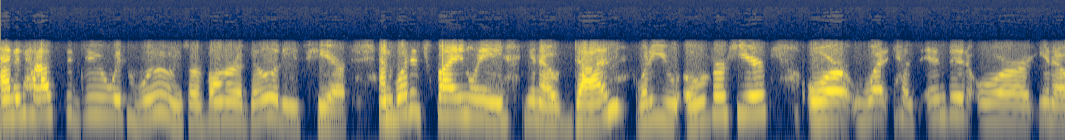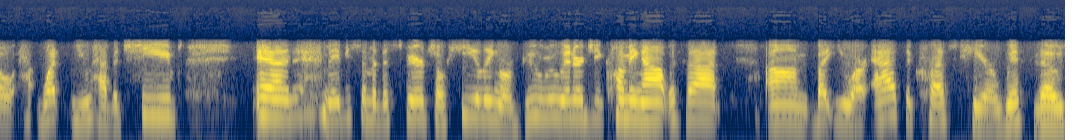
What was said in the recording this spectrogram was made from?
And it has to do with wounds or vulnerabilities here. And what is finally, you know, done? What are you over here? Or what has ended or, you know, what you have achieved? And maybe some of the spiritual healing or guru energy coming out with that. Um, but you are at the crest here with those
